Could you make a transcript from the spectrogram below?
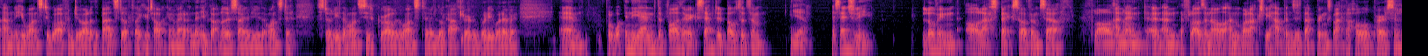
And he wants to go off and do all of the bad stuff like you're talking about. And then you've got another side of you that wants to study, that wants to grow, that wants to look after everybody, whatever. Um, but in the end, the father accepted both of them, Yeah. essentially loving all aspects of himself Flaws. and And, then and, and flaws and all and what actually happens is that brings back a whole person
